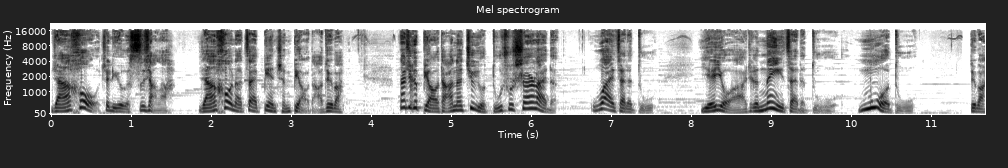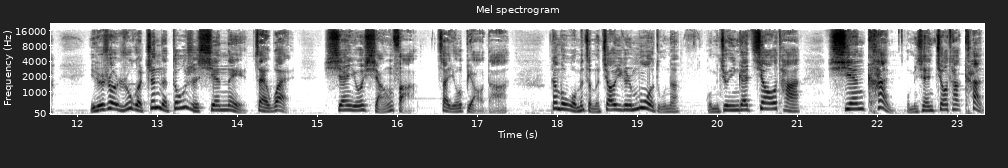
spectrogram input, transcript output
然后这里有个思想了。然后呢，再变成表达，对吧？那这个表达呢，就有读出声来的外在的读，也有啊这个内在的读，默读，对吧？也就是说，如果真的都是先内在外，先有想法，再有表达，那么我们怎么教一个人默读呢？我们就应该教他先看，我们先教他看，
